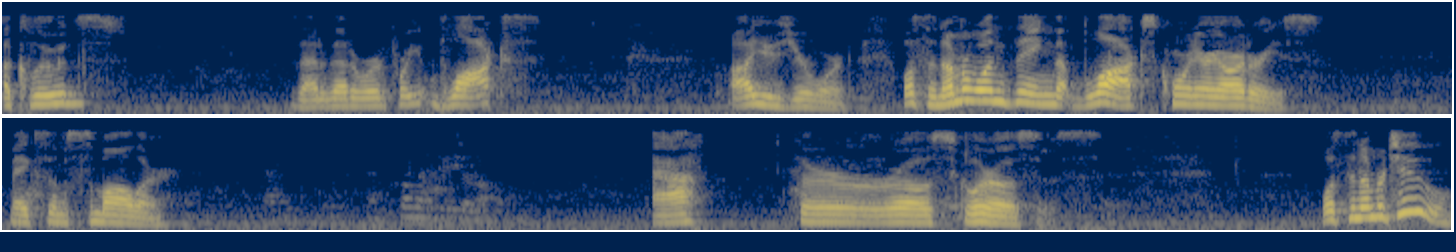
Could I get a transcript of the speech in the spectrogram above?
Occludes. Is that a better word for you? Blocks. I'll use your word. What's the number one thing that blocks coronary arteries? Makes them smaller. Atherosclerosis. What's the number two?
